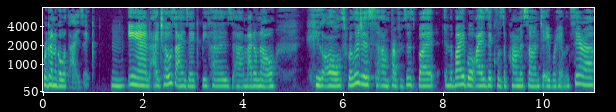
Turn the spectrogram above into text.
We're going to go with Isaac. Mm. And I chose Isaac because um, I don't know he all's religious um, preferences, but in the Bible, Isaac was the promised son to Abraham and Sarah.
